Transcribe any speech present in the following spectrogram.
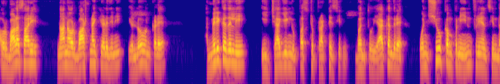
ಅವ್ರು ಭಾಳ ಸಾರಿ ನಾನು ಅವ್ರ ಭಾಷಣ ಕೇಳಿದ್ದೀನಿ. ಎಲ್ಲೋ ಒಂದು ಕಡೆ ಅಮೆರಿಕದಲ್ಲಿ ಈ ಜಾಗಿಂಗ್ ಫಸ್ಟ್ ಪ್ರಾಕ್ಟೀಸಿಗೆ ಬಂತು. ಯಾಕಂದರೆ, ಒಂದು ಶೂ ಕಂಪ್ನಿ ಇನ್ಫ್ಲೂಯೆನ್ಸಿಂದ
